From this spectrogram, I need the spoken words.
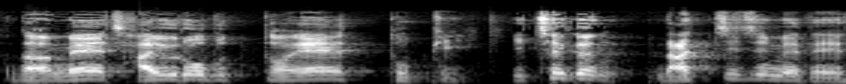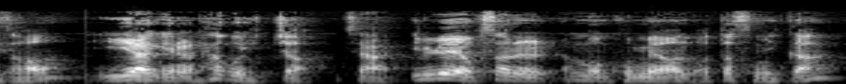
그 다음에 자유로부터의 도피. 이 책은 나치즘에 대해서 이야기를 하고 있죠. 자, 인류의 역사를 한번 보면 어떻습니까?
